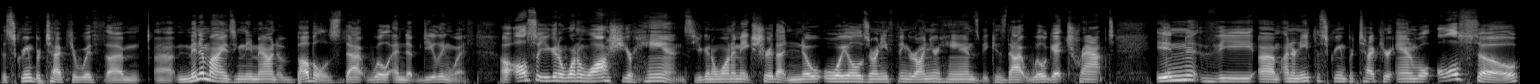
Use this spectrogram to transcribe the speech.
the screen protector with um, uh, minimizing the amount of bubbles that we'll end up dealing with. Uh, also, you're going to want to wash your hands. You're going to want to make sure that no oils or anything are on your hands because that will get trapped in the um, underneath the screen protector and will also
